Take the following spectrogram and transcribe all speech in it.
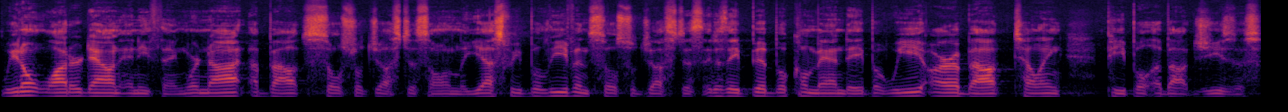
We don't water down anything. We're not about social justice only. Yes, we believe in social justice, it is a biblical mandate, but we are about telling people about Jesus.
